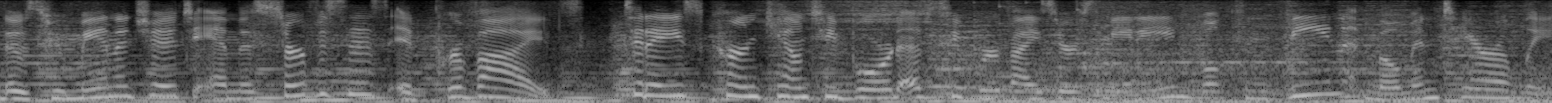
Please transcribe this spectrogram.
those who manage it, and the services it provides. Today's Kern County Board of Supervisors meeting will convene momentarily.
